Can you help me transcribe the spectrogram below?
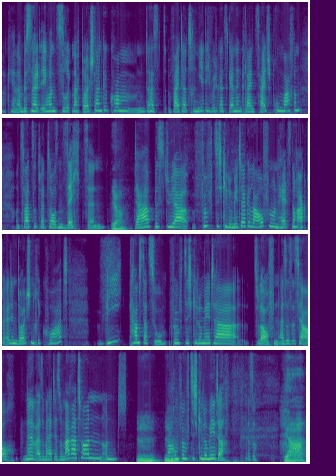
Okay, und dann bist du halt irgendwann zurück nach Deutschland gekommen. Du hast weiter trainiert. Ich würde ganz gerne einen kleinen Zeitsprung machen. Und zwar zu 2016. Ja. Da bist du ja 50 Kilometer gelaufen und hältst noch aktuell den deutschen Rekord. Wie kam es dazu, 50 Kilometer zu laufen? Also es ist ja auch, ne, also man hat ja so Marathon und mhm, warum 50 mhm. Kilometer? Also. Ja,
